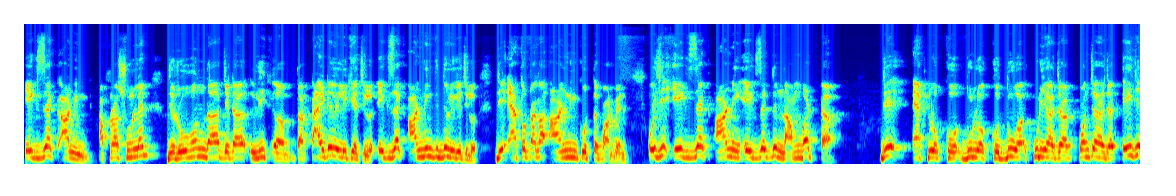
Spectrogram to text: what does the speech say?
এক্স্যাক্ট আর্নিং আপনারা শুনলেন যে রোহন দা যেটা তার টাইটেলে লিখেছিল এক্স্যাক্ট আর্নিং কিন্তু লিখেছিল, যে এত টাকা আর্নিং করতে পারবেন। ওই যে এক্স্যাক্ট আর্নিং এক্স্যাক্ট যে নাম্বারটা, যে এক লক্ষ, দু লক্ষ, দু কুড়ি হাজার, পঞ্চাশ হাজার, এই যে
